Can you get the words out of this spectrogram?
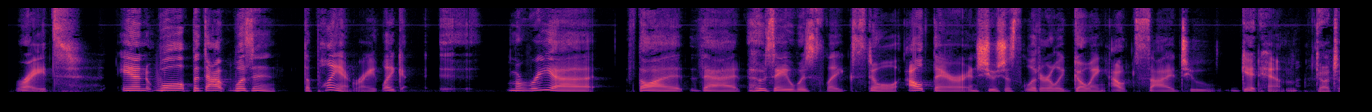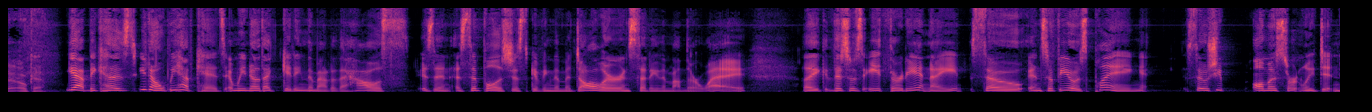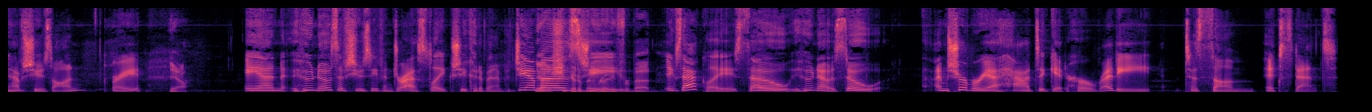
Right. And well, but that wasn't the plan, right? Like uh, Maria thought that Jose was like still out there and she was just literally going outside to get him. Gotcha. Okay. Yeah, because you know, we have kids and we know that getting them out of the house isn't as simple as just giving them a dollar and sending them on their way. Like this was 8:30 at night, so and Sofia was playing, so she almost certainly didn't have shoes on, right? Yeah. And who knows if she was even dressed? Like she could have been in pajamas. Yeah. She could have been ready for bed. Exactly. So who knows? So I'm sure Maria had to get her ready to some extent.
